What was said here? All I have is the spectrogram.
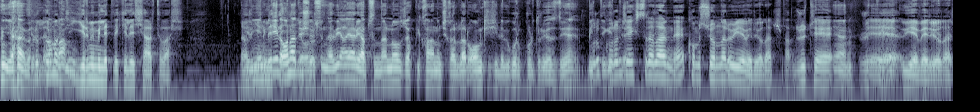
ya Grup kurmak için 20 milletvekili şartı var. 20 değil milletvekili ona olursa- düşürsünler. Bir ayar yapsınlar. Ne olacak? Bir kanun çıkarırlar. 10 kişiyle bir grup kurduruyoruz diye. Bitti Grup gitti. kurunca ekstralar ne? Komisyonlara üye veriyorlar. Rüteye Yani. e, Rüteye üye veriyorlar.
